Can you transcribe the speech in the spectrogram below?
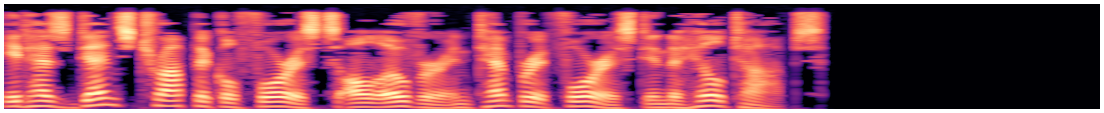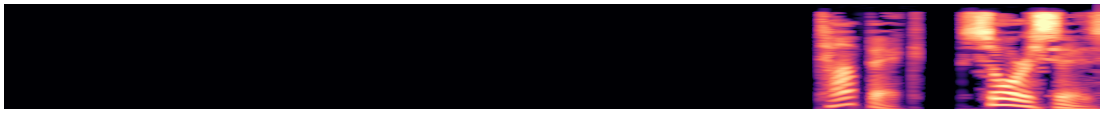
It has dense tropical forests all over and temperate forest in the hilltops. Topic: Sources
